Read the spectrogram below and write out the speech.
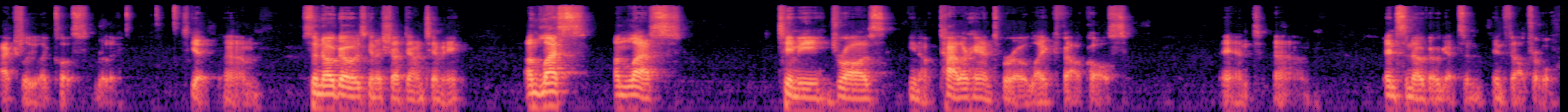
actually like close really. Get um, Sanogo is going to shut down Timme unless unless Timme draws, you know, Tyler Hansbrough like foul calls, and um, and Sanogo gets in, in foul trouble.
